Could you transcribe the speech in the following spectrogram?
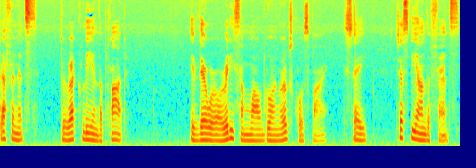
definites directly in the plot, if there were already some wild growing herbs close by, say just beyond the fence,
